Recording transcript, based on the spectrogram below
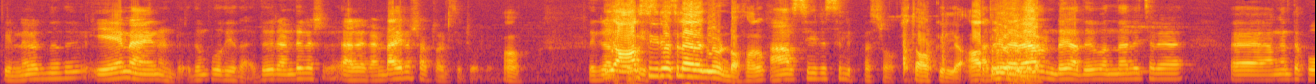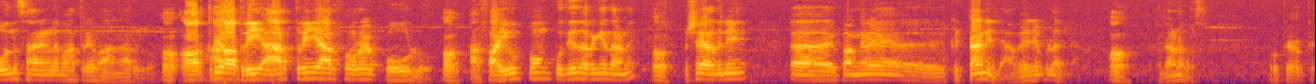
പിന്നെ വരുന്നത് എ നയൻ ഉണ്ട്. ഇതും പുതിയതാണ് ഇത് രണ്ട് ലക്ഷം അല്ല രണ്ടായിരം ഷട്ടർ അടിച്ചിട്ടുള്ളൂ ആർ സീരീസിൽ ഏതെങ്കിലും ഉണ്ടോ ആർ സീരീസിൽ ഇപ്പൊ സ്റ്റോക്ക് സ്റ്റോക്ക് ഇല്ല. അത് വരാറുണ്ട്. അത് വന്നാൽ ചില അങ്ങനത്തെ പോകുന്ന സാധനങ്ങൾ മാത്രമേ വാങ്ങാറുള്ളൂ. R three R three R three R ഫോറേ പോവുള്ളൂ. ആർ ഫൈവ് ഇപ്പം പുതിയത് ഇറങ്ങിയതാണ്. പക്ഷെ അതിന് ഇപ്പൊ അങ്ങനെ കിട്ടാനില്ല. അവൈലബിൾ അല്ല. അതാണ് പ്രശ്നം. ഓക്കെ ഓക്കെ.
